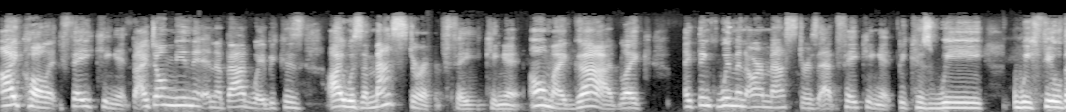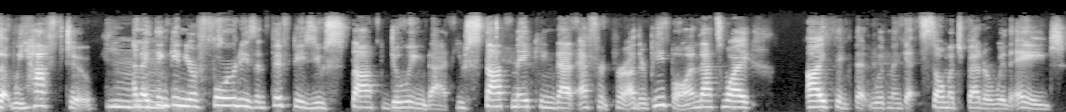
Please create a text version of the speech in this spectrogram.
I call it faking it, but I don't mean it in a bad way because I was a master at faking it. Oh my God. Like, I think women are masters at faking it because we we feel that we have to. Mm-hmm. And I mm-hmm. think in your 40s and 50s you stop doing that. You stop making that effort for other people. And that's why I think that women get so much better with age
